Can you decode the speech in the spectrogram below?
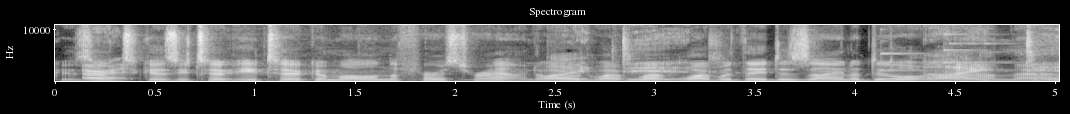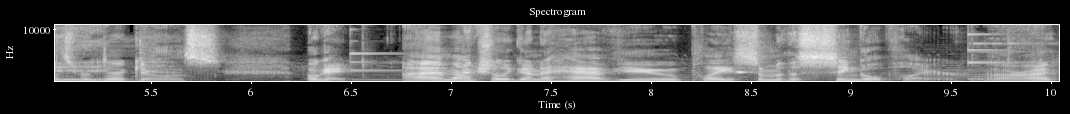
Because right. he took he took them all in the first round. Why why, why, why would they design a duel I around that? That's did. ridiculous. Okay, I'm actually going to have you play some of the single player. All right.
